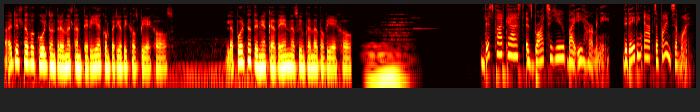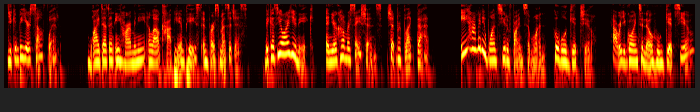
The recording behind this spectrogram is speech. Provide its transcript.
Allí estaba oculto entre una estantería con periódicos viejos. La puerta tenía cadenas y un candado viejo. This podcast is brought to you by eHarmony, the dating app to find someone you can be yourself with. Why doesn't eHarmony allow copy and paste in first messages? Because you are unique, and your conversations should reflect that. eHarmony wants you to find someone who will get you. How are you going to know who gets you?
